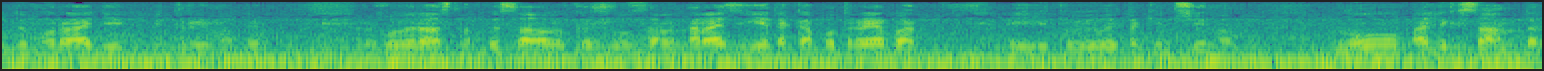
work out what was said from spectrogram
будемо раді підтримати. Другий раз написав і кажу, наразі є така потреба, і відповіли таким чином. Ну, Олександр,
